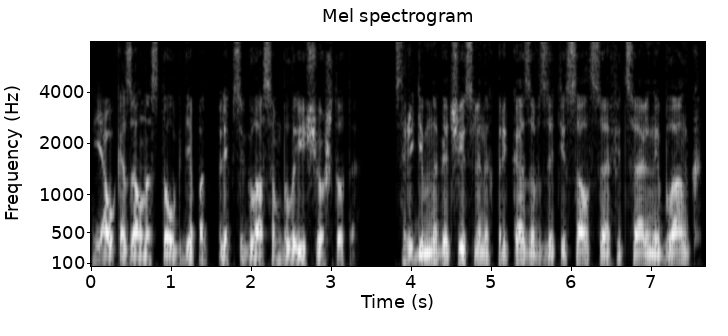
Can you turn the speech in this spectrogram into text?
Я указал на стол, где под плексигласом было еще что-то. Среди многочисленных приказов затесался официальный бланк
